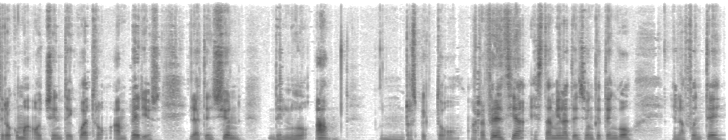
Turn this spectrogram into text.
0,84 amperios y la tensión del nudo A respecto a referencia es también la tensión que tengo en la fuente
